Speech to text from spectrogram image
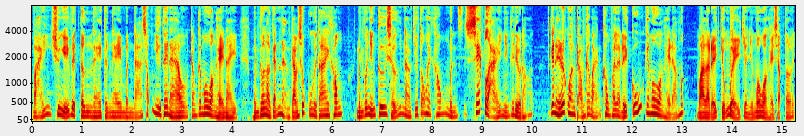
Và hãy suy nghĩ về từng ngày từng ngày mình đã sống như thế nào trong cái mối quan hệ này. Mình có là gánh nặng cảm xúc của người ta hay không? Mình có những cư xử nào chưa tốt hay không? Mình xét lại những cái điều đó. Cái này rất quan trọng các bạn, không phải là để cứu cái mối quan hệ đã mất, mà là để chuẩn bị cho những mối quan hệ sắp tới.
